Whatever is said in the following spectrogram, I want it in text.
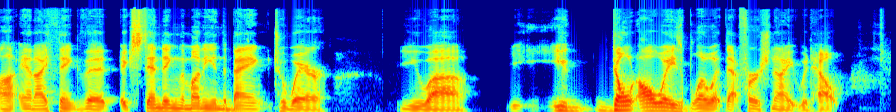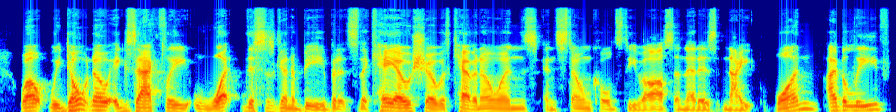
Uh, and I think that extending the money in the bank to where you uh, you don't always blow it that first night would help. Well, we don't know exactly what this is going to be, but it's the KO show with Kevin Owens and Stone Cold Steve Austin. That is night one, I believe.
